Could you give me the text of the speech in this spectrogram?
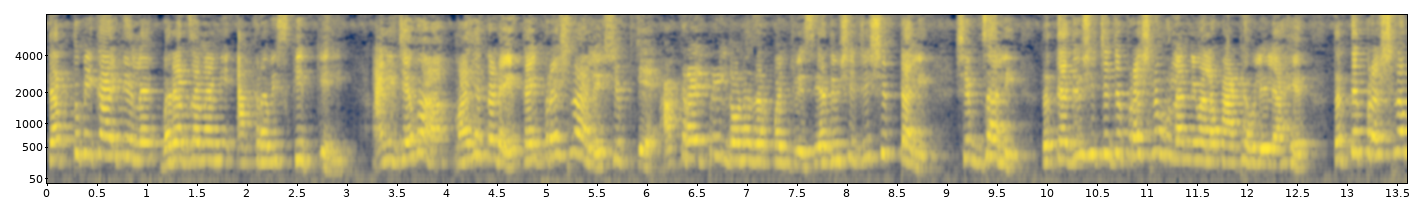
त्यात तुम्ही काय केलंय? बऱ्याच जणांनी अकरावी स्किप केली. आणि जेव्हा माझ्याकडे काही प्रश्न आले शिफ्टचे अकरा एप्रिल दोन हजार पंचवीस या दिवशी जी शिफ्ट आली शिफ्ट झाली तर त्या दिवशीचे जे प्रश्न मुलांनी मला पाठवलेले आहेत तर ते प्रश्न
